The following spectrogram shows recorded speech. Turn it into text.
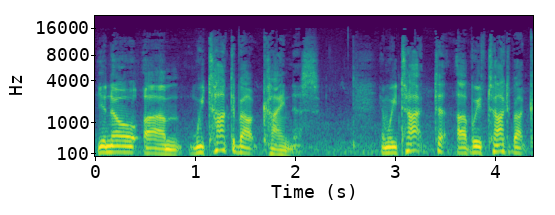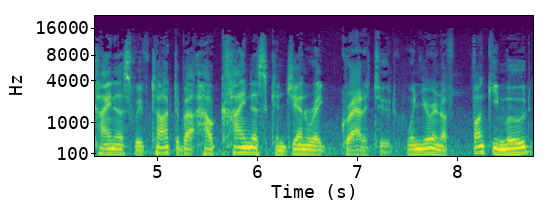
You know, um, we talked about kindness. And we talked, uh, we've talked about kindness. We've talked about how kindness can generate gratitude. When you're in a funky mood,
